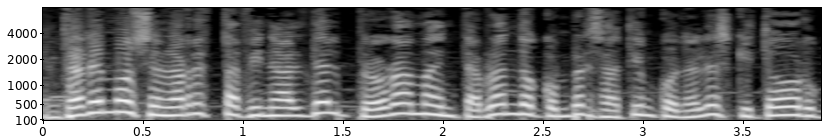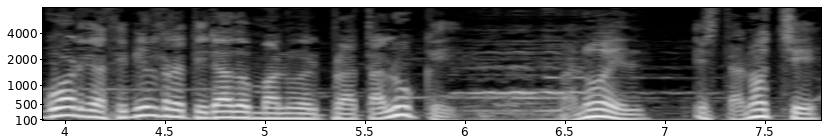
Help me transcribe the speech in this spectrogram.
Entraremos en la recta final del programa entablando conversación con el escritor guardia civil retirado Manuel Plataluque. Manuel, esta noche,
